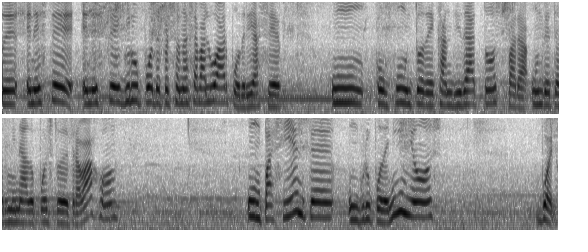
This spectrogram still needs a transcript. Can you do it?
en este, en este grupo de personas a evaluar podría ser un conjunto de candidatos para un determinado puesto de trabajo, un paciente, un grupo de niños. Bueno,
